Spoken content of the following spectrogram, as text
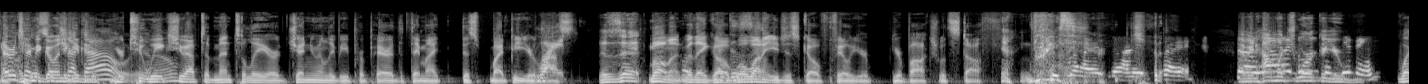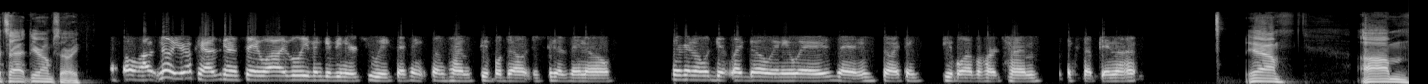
Every time you go you in to check give your, your two you weeks, know? you have to mentally or genuinely be prepared that they might this might be your last This is it. moment where they go, Like, well, why don't you just go fill your your box with stuff? Right, right, right. I mean, how much I work are you? Giving, What's that, dear? I'm sorry. oh, uh, no, you're okay. I was going to say, while I believe in giving your two weeks, I think sometimes people don't just because they know they're going to get let go anyways. And so I think people have a hard time accepting that. Yeah. Um,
